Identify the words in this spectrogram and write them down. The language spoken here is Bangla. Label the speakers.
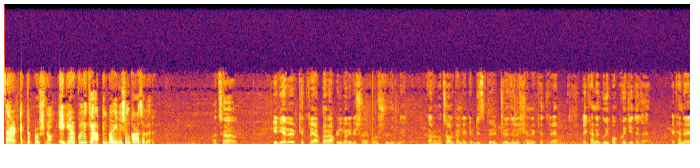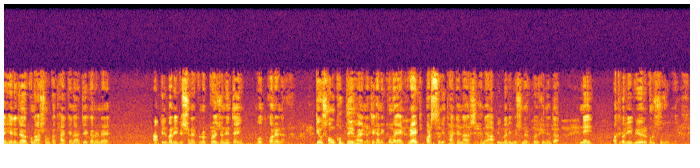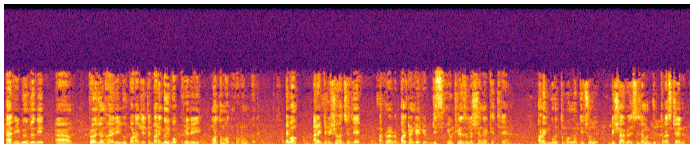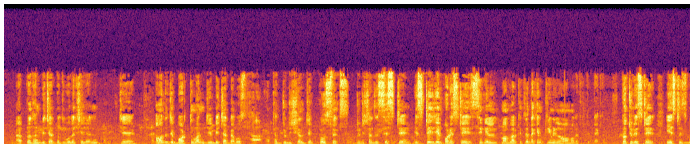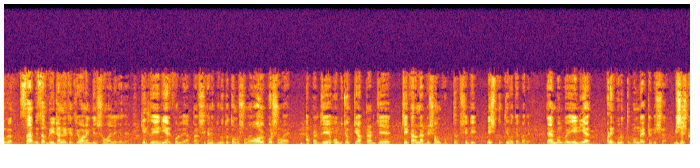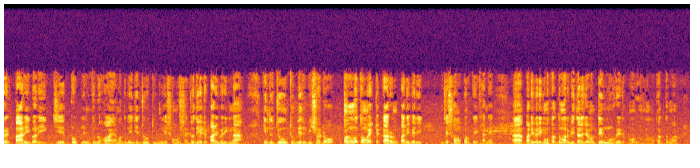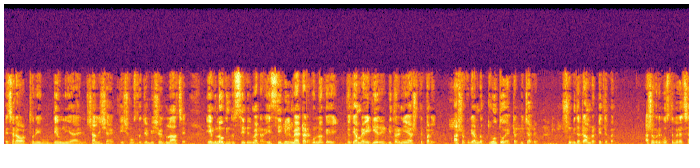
Speaker 1: স্যার, একটা প্রশ্ন। এডিআর করলে কি আপিল বা রিভিশন করা যাবে?
Speaker 2: আচ্ছা এডিআর এর ক্ষেত্রে আপনার আপিল বা রিভিশনের কোনো সুযোগ নেই। কারণ হচ্ছে অল্টারনেটিভ ডিসপিউট রেজলিউশনের ক্ষেত্রে এখানে দুই পক্ষই জিতে যায়। এখানে হেরে যাওয়ার কোনো আশঙ্কা থাকে না, যে কারণে আপিল বা রিভিশনের কোনো প্রয়োজনীয়তাই বোধ করে না। কেউ সংক্ষুব্ধই হয় না, যেখানে কোনো অ্যাগ্রাইট পার্সনই থাকে না, সেখানে আপিল বা রিভিশনের প্রয়োজনীয়তা নেই, অথবা রিভিউয়েরও কোনো সুযোগ নেই। হ্যাঁ রিভিউ যদি প্রয়োজন হয় রিভিউ করা যেতে পারে দুই পক্ষেরই মতামত গ্রহণ করে। এবং আরেকটি বিষয় হচ্ছে যে আপনার অল্টারনেটিভ ডিসপিউট রেজলিউশনের ক্ষেত্রে অনেক গুরুত্বপূর্ণ কিছু বিষয় রয়েছে। যেমন যুক্তরাষ্ট্রের প্রধান বিচারপতি বলেছিলেন যে আমাদের যে বর্তমান যে বিচার ব্যবস্থা, অর্থাৎ জুডিশিয়াল যে প্রসেস জুডিশিয়াল যে সিস্টেম স্টেজের পরে স্টেজ সিভিল মামলার ক্ষেত্রে দেখেন ক্রিমিনাল মামলার ক্ষেত্রে দেখেন প্রচুর স্টেজ এই স্টেজগুলো সার্ভিস অফ রিটার্নের ক্ষেত্রে অনেকদিন সময় লেগে যায়। কিন্তু এডিআর করলে আপনার সেখানে দ্রুততম সময়, অল্প সময়ে আপনার যে অভিযোগটি, আপনার যে যে কারণে আপনি সংক্ষুব্ধ, সেটি নিষ্পত্তি হতে পারে। তাই আমি বলব এডিআর অনেক গুরুত্বপূর্ণ একটা বিষয়। বিশেষ করে পারিবারিক যে প্রবলেমগুলো হয়, আমাদের এই যে যৌতুক নিয়ে সমস্যা, যদিও এটা পারিবারিক না, কিন্তু যৌতুকের বিষয়টাও অন্যতম একটা কারণ পারিবারিক যে সম্পর্ক এখানে। হ্যাঁ পারিবারিক মোকদ্দমার ভিতরে যেমন দেনমোহরের মো- মোকদ্দমা, এছাড়া অর্থ ঋণ দেউলিয়া আইন, সালিশ আইন, এই সমস্ত যে বিষয়গুলো আছে, এগুলোও কিন্তু সিভিল ম্যাটার। এই সিভিল ম্যাটারগুলোকে যদি আমরা এডিআরির ভিতরে নিয়ে আসতে পারি, আশা করি আমরা দ্রুত একটা বিচারে সুবিধাটা আমরা পেতে পারি। আশা করি বুঝতে পেরেছেন?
